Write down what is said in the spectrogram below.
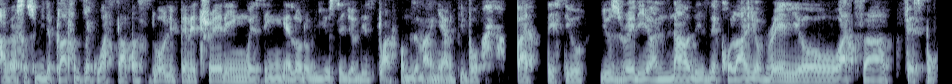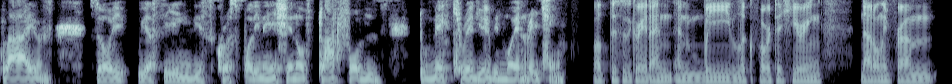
other social media platforms like WhatsApp are slowly penetrating. We're seeing a lot of usage of these platforms among young people, but they still use radio. And now there's a collage of radio, WhatsApp, Facebook Live. So we are seeing this cross pollination of platforms to make radio even more enriching. Well, this is great, and and we look forward to hearing not only from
